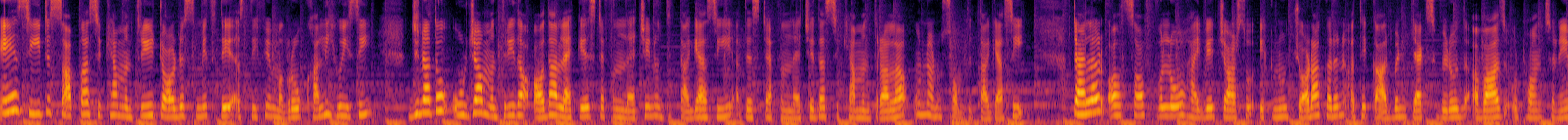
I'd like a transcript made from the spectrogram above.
ਇਹ ਸੀਟ ਸਾਬਕਾ ਸਿੱਖਿਆ ਮੰਤਰੀ ਟੌਡ ਸਮਿਥ ਦੇ ਅਸਤੀਫੇ ਮਗਰੋਂ ਖਾਲੀ ਹੋਈ ਸੀ, ਜਿਨ੍ਹਾਂ ਤੋਂ ਊਰਜਾ ਮੰਤਰੀ ਦਾ ਅਹੁਦਾ ਲੈ ਕੇ ਸਟੈਫਨ ਲੈਚੇ ਨੂੰ ਦਿੱਤਾ ਗਿਆ ਸੀ ਅਤੇ ਸਟੈਫਨ ਲੈਚੇ ਦਾ ਸਿੱਖਿਆ ਮੰਤਰਾਲਾ ਉਹਨਾਂ ਨੂੰ ਸੌਂਪ ਦਿੱਤਾ ਗਿਆ ਸੀ। ਟਾਇਲਰ ਆਲਸੌਫ ਵੱਲੋਂ ਹਾਈਵੇ 401 ਨੂੰ ਚੌੜਾ ਕਰਨ ਅਤੇ ਕਾਰਬਨ ਟੈਕਸ ਵਿਰੁੱਧ ਆਵਾਜ਼ ਉਠਾਉਣ ਸਣੇ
